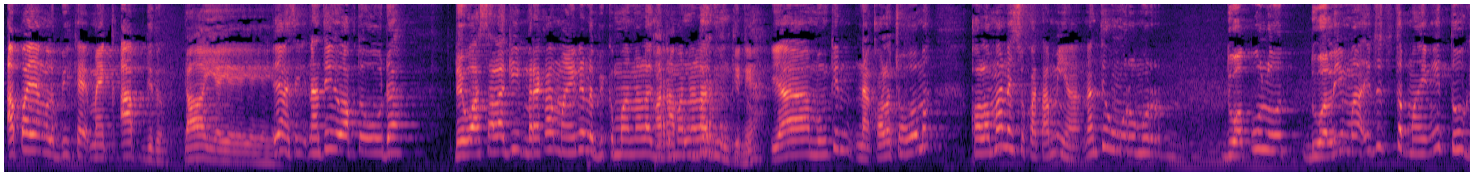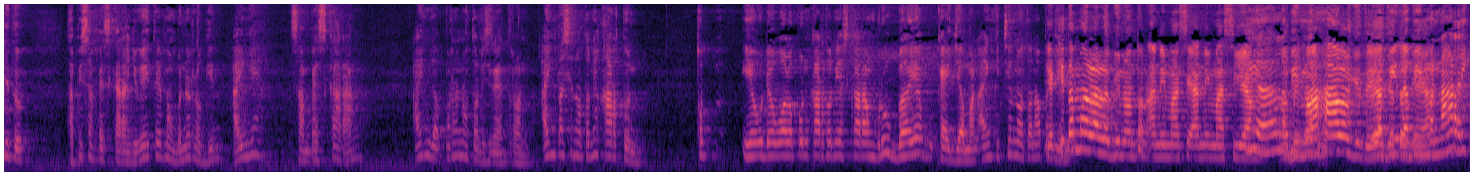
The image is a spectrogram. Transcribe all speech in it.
apa yang lebih kayak make up gitu. Oh iya iya iya iya. nggak sih. Nanti waktu udah dewasa lagi mereka mainnya lebih ke mana lagi Karena ke mana lagi mungkin gitu. ya. Ya mungkin. Nah kalau cowok mah kalau mana suka Tamiya nanti umur umur 20, 25 itu tetap main itu gitu. Tapi sampai sekarang juga itu emang bener loh Gin. Aing ya sampai sekarang Aing nggak pernah nonton di sinetron. Aing pasti nontonnya kartun. Ke- ya udah walaupun kartunnya sekarang berubah ya kayak zaman Aing kecil nonton apa? Ya Gin? kita malah lebih nonton animasi-animasi yang Iya, lebih, mahal gitu ya Lebih lebih ya. menarik,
